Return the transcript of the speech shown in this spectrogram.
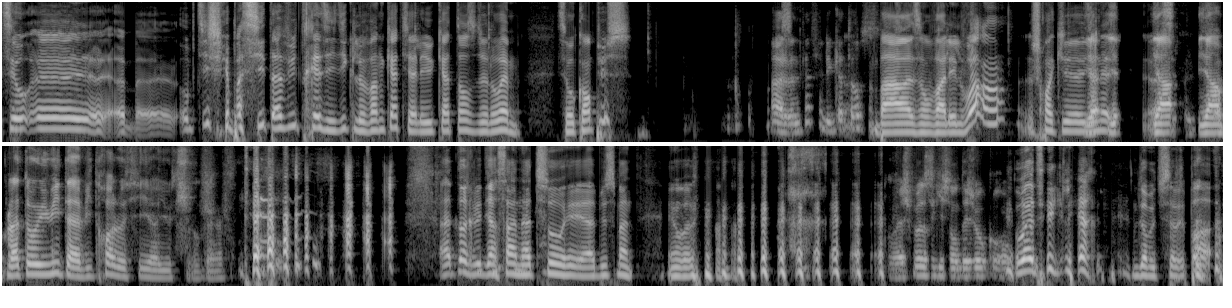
c'est au, euh, euh, au petit, je sais pas si t'as vu 13, il dit que le 24, il y a les U14 de l'OM. C'est au campus? Ah, le 24, c'est les 14 Bah, on va aller le voir, hein. Je crois que. Il y a, il y a- il y a- il y a un plateau U8 à Vitrolles aussi, euh, Youssef, donc, euh, Attends, je vais dire ça à Natso et à Busman. Et on va- Ouais, je pense qu'ils sont déjà au courant. Ouais, c'est clair. Non, mais tu savais pas.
